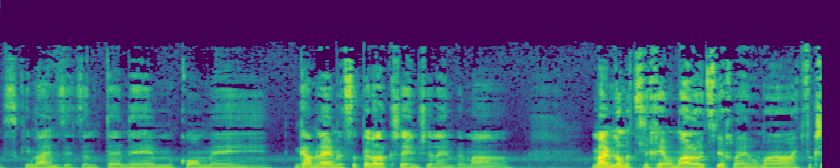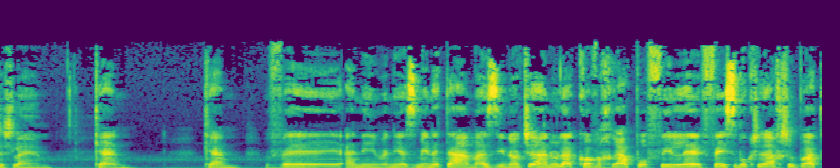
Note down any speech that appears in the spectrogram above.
מסכימה עם זה, זה נותן אה, מקום אה, גם להם לספר על הקשיים שלהם ומה מה הם לא מצליחים, או מה לא הצליח להם, או מה התפקשש להם. כן, כן. ואני אני אזמין את המאזינות שלנו לעקוב אחרי הפרופיל אה, פייסבוק שלך, שבו את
